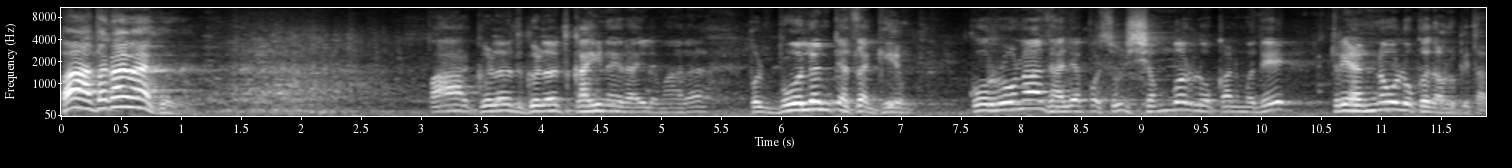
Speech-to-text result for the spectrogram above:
पा आता काय माया करू? पार गळत गळत काही नाही राहिलं महाराज पण बोलन त्याचा गेम कोरोना झाल्यापासून शंभर लोकांमध्ये त्र्याण्णव लोक दारू पितात.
